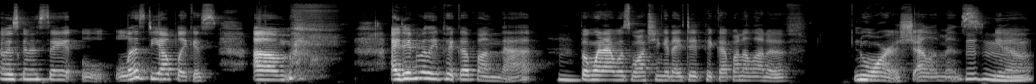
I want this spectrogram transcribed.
I was going to say Les Diabolicus. Um, I didn't really pick up on that. Hmm. But when I was watching it, I did pick up on a lot of noirish elements, Mhm. you know?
